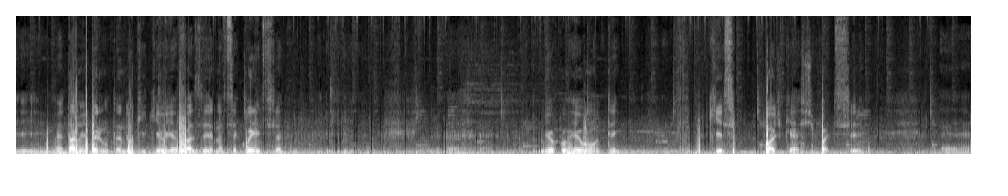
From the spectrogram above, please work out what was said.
E eu estava me perguntando o que, que eu ia fazer na sequência. E, é, me ocorreu ontem que esse podcast pode ser é,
